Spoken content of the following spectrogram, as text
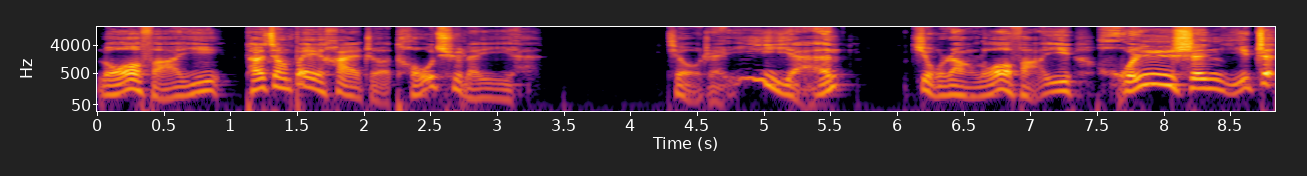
罗法医他向被害者投去了一眼，就这一眼，就让罗法医浑身一震。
